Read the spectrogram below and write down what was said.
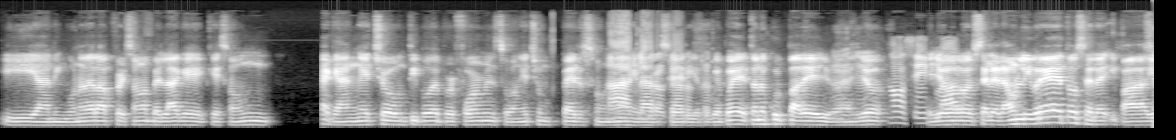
y a ninguna de las personas, ¿verdad? Que, que son, que han hecho un tipo de performance o han hecho un personaje en Ah, claro, la serie, claro. porque pues esto no es culpa de ellos, ¿eh? Ellos No, sí, ellos claro. se le da un libreto se le, y para Sí, y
